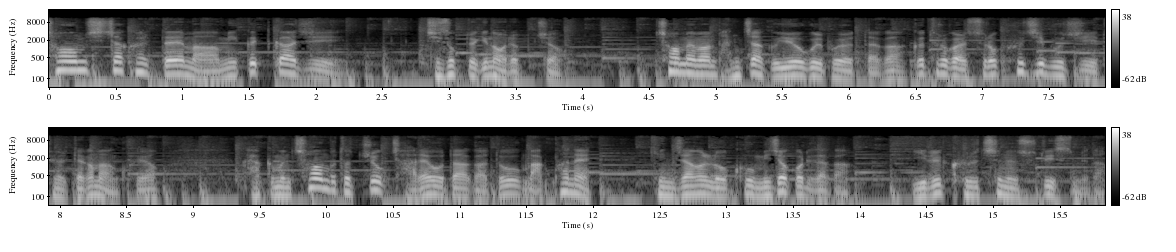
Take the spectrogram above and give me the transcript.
처음 시작할 때 마음이 끝까지 지속되긴 어렵죠. 처음에만 반짝 의욕을 보였다가 끝으로 갈수록 흐지부지 될 때가 많고요. 가끔은 처음부터 쭉 잘해오다가도 막판에 긴장을 놓고 미적거리다가 일을 그르치는 수도 있습니다.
